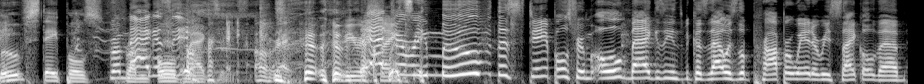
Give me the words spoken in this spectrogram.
remove staples From from, magazines. old magazines. Oh right, to They had to remove the staples from old magazines because that was the proper way to recycle them.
